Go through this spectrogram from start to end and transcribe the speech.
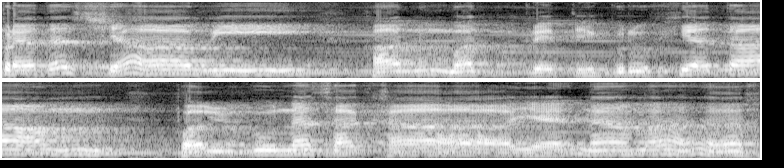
प्रदश्यामि हनुमत्प्रतिगृह्यतां फल्गुनसखाय नमः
